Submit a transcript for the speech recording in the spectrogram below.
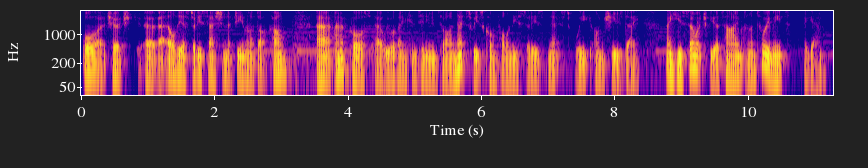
or at church uh, at LDS study session at gmail.com. Uh, and of course, uh, we will then continue into our next week's Come Follow Me studies next week on Tuesday. Thank you so much for your time, and until we meet again.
